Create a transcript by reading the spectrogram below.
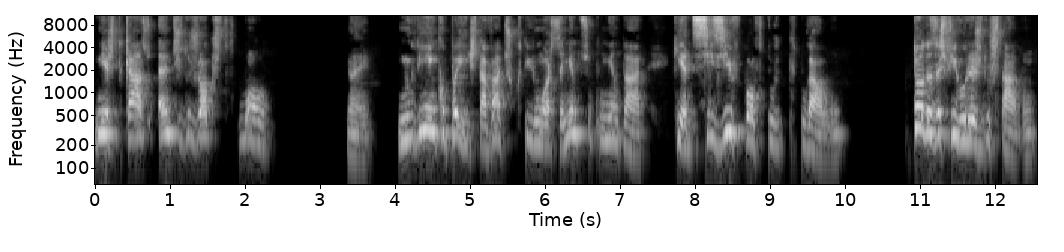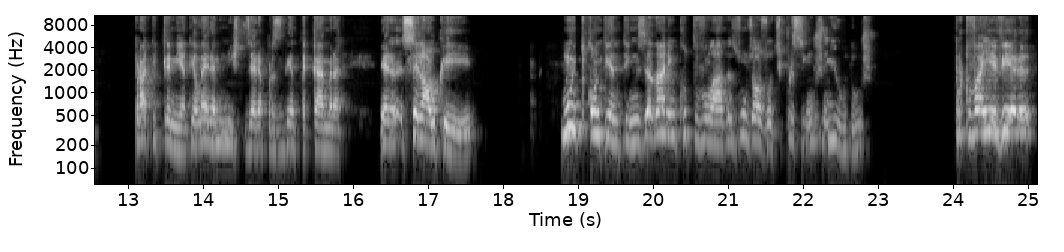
neste caso, antes dos jogos de futebol. Não é? No dia em que o país estava a discutir um orçamento suplementar que é decisivo para o futuro de Portugal, todas as figuras do Estado, praticamente, ele era ministro, era presidente da Câmara, era sei lá o quê, muito contentinhos a darem cotoveladas uns aos outros, pareciam uns miúdos, porque vai haver.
